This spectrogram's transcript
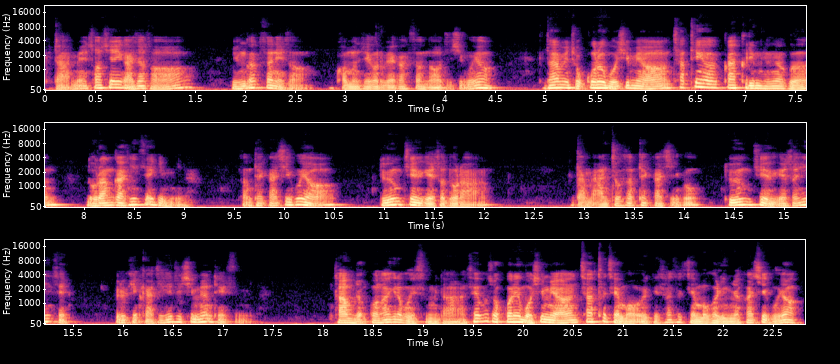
그 다음에 서식에 가셔서 윤곽선에서 검은색으로 외곽선 넣어주시고요. 그 다음에 조건을 보시면 차트 영역과 그림 영역은 노란과 흰색입니다. 선택하시고요. 도형체육에서 노랑, 그 다음에 안쪽 선택하시고 도형체육에서 흰색 이렇게까지 해주시면 되겠습니다. 다음 조건 확인해 보겠습니다. 세부 조건에 보시면 차트 제목 이렇게 차트 제목을 입력하시고요.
